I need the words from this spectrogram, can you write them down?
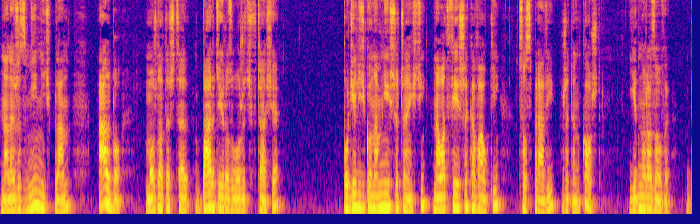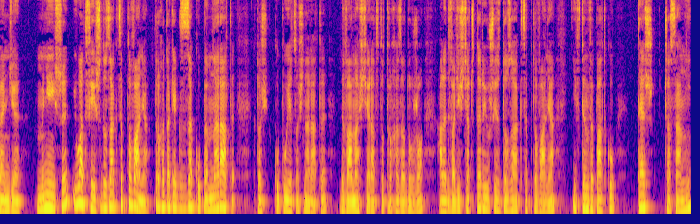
należy zmienić plan, albo można też cel bardziej rozłożyć w czasie, podzielić go na mniejsze części, na łatwiejsze kawałki, co sprawi, że ten koszt jednorazowy będzie mniejszy i łatwiejszy do zaakceptowania. Trochę tak jak z zakupem na raty. Ktoś kupuje coś na raty, 12 rat to trochę za dużo, ale 24 już jest do zaakceptowania i w tym wypadku też czasami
